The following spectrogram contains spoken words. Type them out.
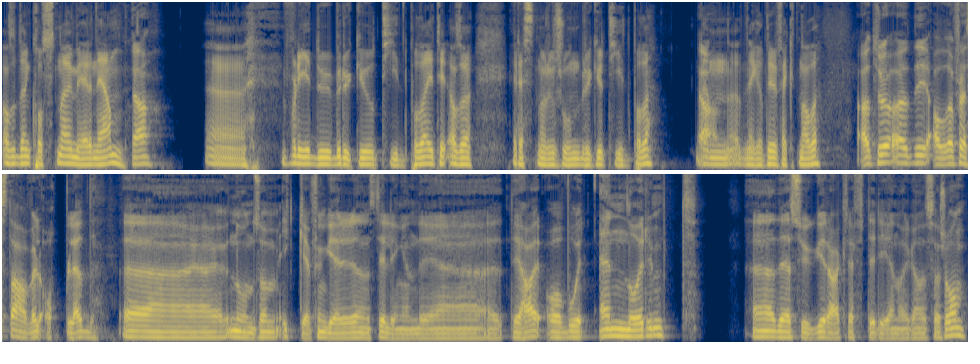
Altså, den kosten er jo mer enn én. Ja. Eh, fordi du bruker jo tid på det. Altså, resten av organisasjonen bruker jo tid på det. Ja. Den negative effekten av det. Jeg tror de aller fleste har vel opplevd eh, noen som ikke fungerer i den stillingen de, de har, og hvor enormt eh, det suger av krefter i en organisasjon.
